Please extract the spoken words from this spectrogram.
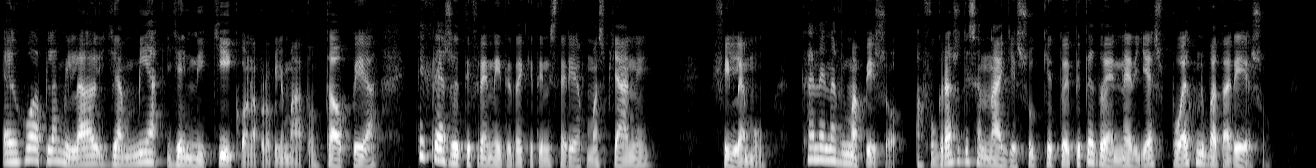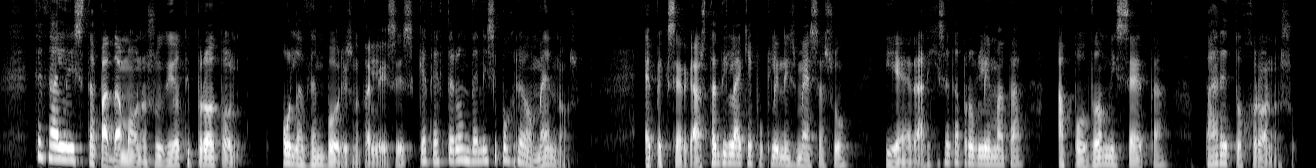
Εγώ απλά μιλάω για μια γενική εικόνα προβλημάτων, τα οποία δεν χρειάζονται τη φρενίτιδα και την ιστερία που μας πιάνει. Φίλε μου, κάνε ένα βήμα πίσω, αφού γκράσω τις ανάγκες σου και το επίπεδο ενέργειας που έχουν οι μπαταρίες σου. Δεν θα λύσεις τα πάντα μόνος σου, διότι πρώτον, όλα δεν μπορείς να τα λύσεις και δεύτερον, δεν είσαι υποχρεωμένος. Επεξεργάσου τα αντιλάκια που κλείνεις μέσα σου, ιεράρχησε τα προβλήματα, αποδόμησέ τα, πάρε το χρόνο σου.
